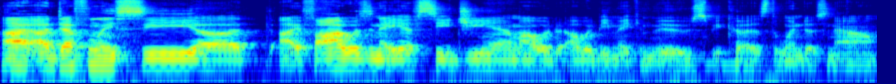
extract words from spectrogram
I, I definitely see. Uh, if I was an AFC GM, I would I would be making moves because the window's now.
